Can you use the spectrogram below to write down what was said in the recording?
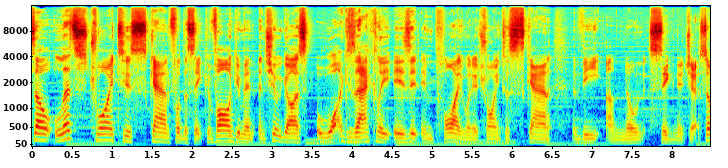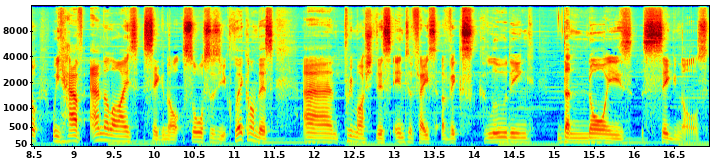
So let's try to scan for the sake of argument and show you guys what exactly is it implied when you're trying to scan the unknown signature. So we have analyze signal sources. You click on this and pretty much this interface of excluding the noise signals.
